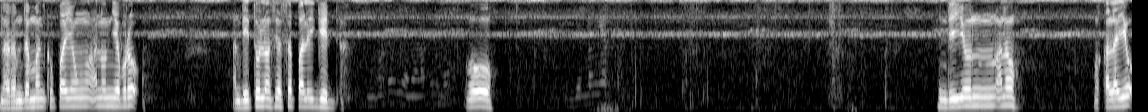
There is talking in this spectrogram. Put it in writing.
Naramdaman ko pa yung ano niya bro. Andito lang siya sa paligid. Oo. Hindi yun ano makalayo.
